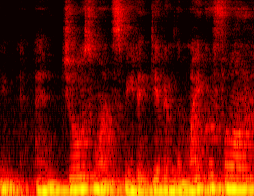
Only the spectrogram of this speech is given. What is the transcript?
and Jules wants me to give him the microphone.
